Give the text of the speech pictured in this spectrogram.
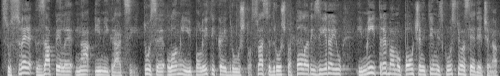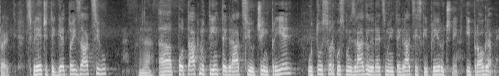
su sve zapele na imigraciji. Tu se lomi i politika i društvo. Sva se društva polariziraju i mi trebamo poučeni tim iskustvima sljedeće napraviti. Spriječiti getoizaciju, potaknuti integraciju čim prije U tu svrhu smo izradili recimo integracijski priručnik i programe.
